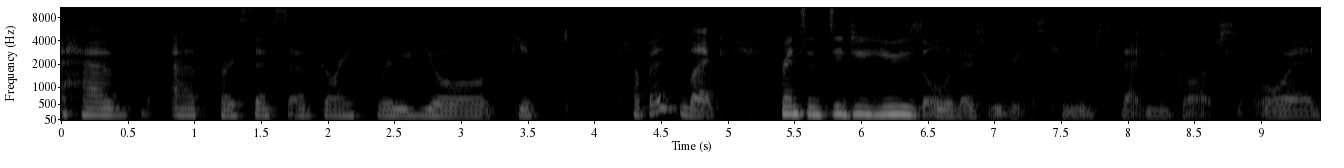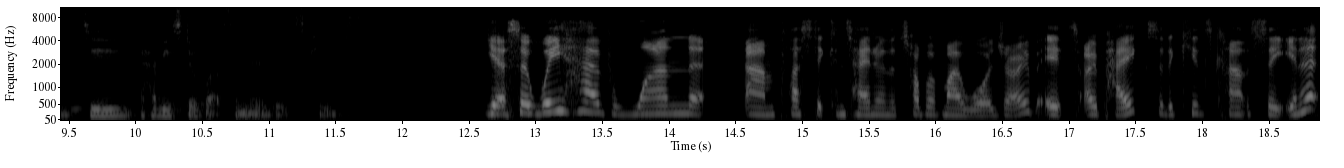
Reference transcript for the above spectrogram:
have a process of going through your gift cupboard? Like, for instance, did you use all of those Rubik's cubes that you got, or did have you still got some Rubik's cubes? Yeah, so we have one um, plastic container in the top of my wardrobe. It's opaque, so the kids can't see in it,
